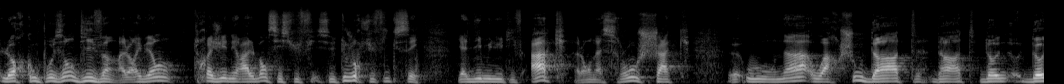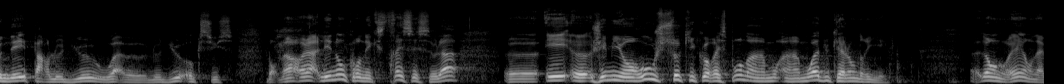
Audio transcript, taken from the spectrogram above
leurs composants divins. Alors évidemment, très généralement, c'est toujours suffixé. Il y a le diminutif ak, alors on a sro, shak, où on a warshu, date, date, donné par le dieu, le dieu Oxus. Bon, ben voilà, les noms qu'on extrait, c'est cela. Euh, et euh, j'ai mis en rouge ceux qui correspondent à un, mois du calendrier. Donc, on, a,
